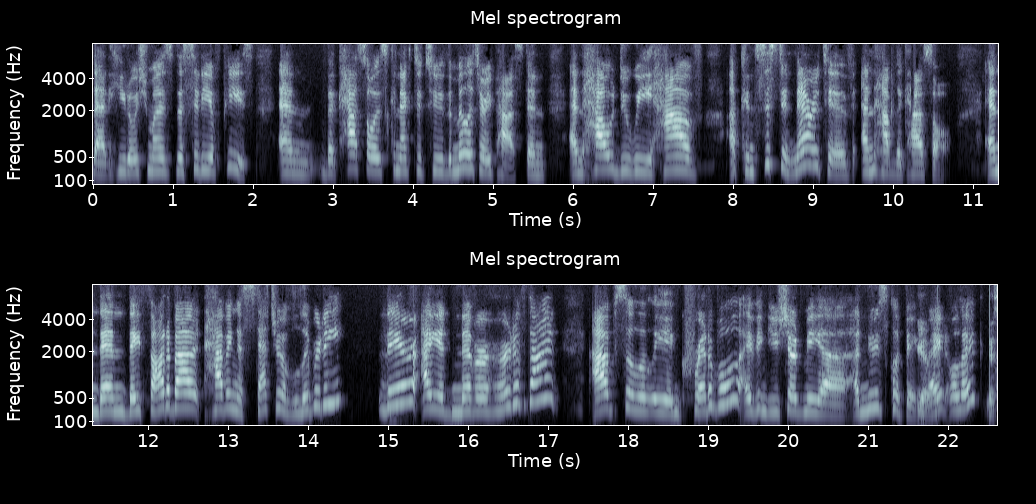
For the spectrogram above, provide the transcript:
that Hiroshima is the city of peace and the castle is connected to the military past and and how do we have a consistent narrative and have the castle and then they thought about having a statue of liberty there i had never heard of that absolutely incredible i think you showed me a, a news clipping yeah. right oleg yes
